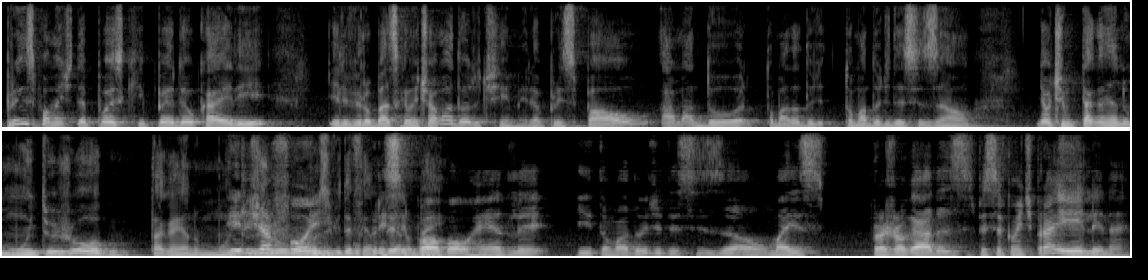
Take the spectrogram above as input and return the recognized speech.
principalmente depois que perdeu o Kairi, ele virou basicamente o armador do time. Ele é o principal armador, tomador de, tomador de decisão. E é um time que está ganhando muito o jogo. Está ganhando muito Ele já jogo, foi o principal bem. ball handler e tomador de decisão, mas para jogadas especificamente para ele, né?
